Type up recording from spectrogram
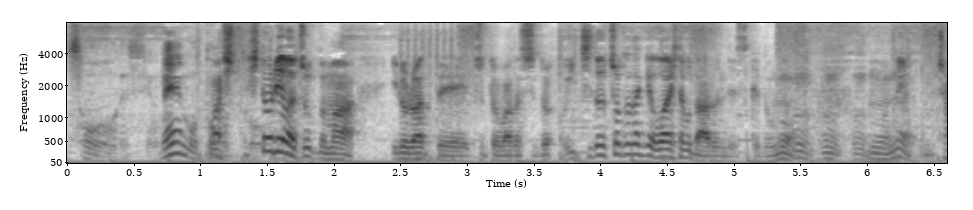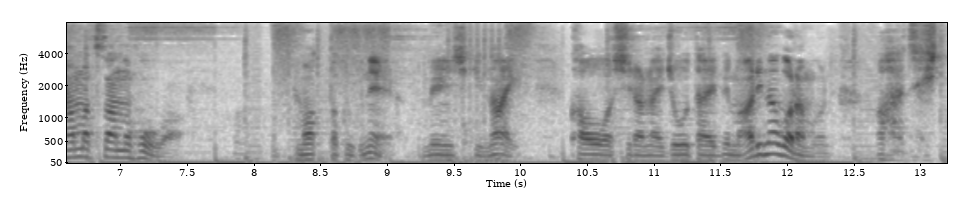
そうですよね、もとまあ、人はちょっとまあ、いろいろあって、ちょっと私と、一度ちょっとだけお会いしたことあるん。ですけども。もうね、ちゃん。まつさん。の方は、全くね、面識ない、顔は知らない状態でもありながらも、ああ、ぜひ、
